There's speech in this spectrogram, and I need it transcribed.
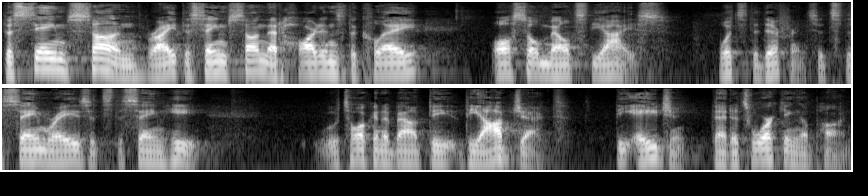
The same sun, right? The same sun that hardens the clay also melts the ice. What's the difference? It's the same rays, it's the same heat. We're talking about the, the object, the agent that it's working upon.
